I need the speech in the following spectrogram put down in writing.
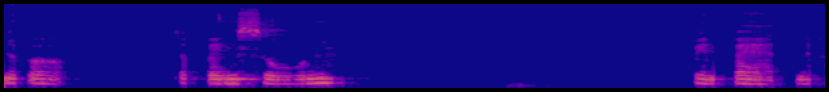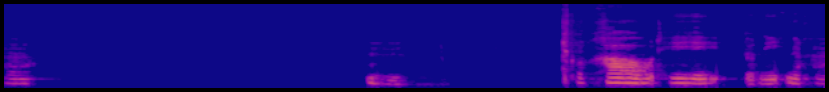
แล้วก็จะเป็นศูนย์เป็นแปดนะคะอืมก็เข้าที่ตัวนี้นะคะ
